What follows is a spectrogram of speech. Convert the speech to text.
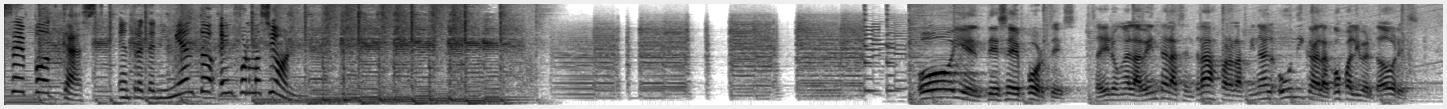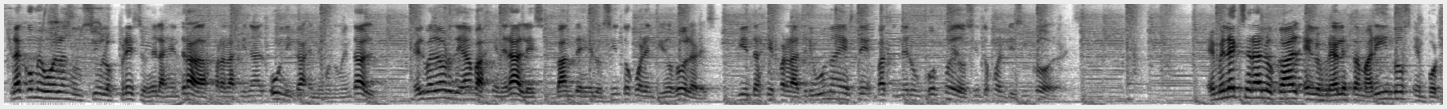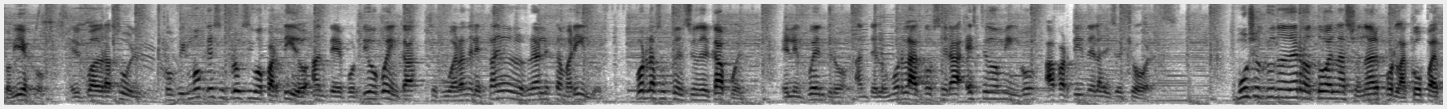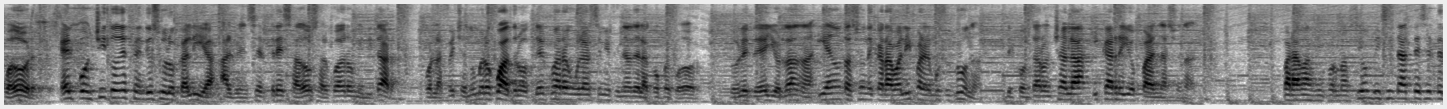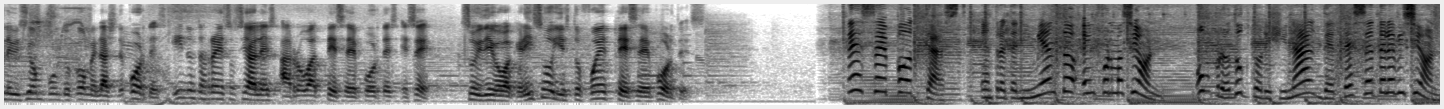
TC Podcast, entretenimiento e información. Hoy en TC Deportes salieron a la venta las entradas para la final única de la Copa Libertadores. La Comebol anunció los precios de las entradas para la final única en el Monumental. El valor de ambas generales van desde los 142 dólares, mientras que para la tribuna este va a tener un costo de 245 dólares. Emelec será local en los Reales Tamarindos en Puerto Viejo. El cuadro azul confirmó que su próximo partido ante Deportivo Cuenca se jugará en el estadio de los Reales Tamarindos por la suspensión del Capuel. El encuentro ante los Morlacos será este domingo a partir de las 18 horas. Mucho Cruna derrotó al Nacional por la Copa Ecuador. El Ponchito defendió su localía al vencer 3 a 2 al cuadro militar por la fecha número 4 del cuadrangular semifinal de la Copa Ecuador. Doblete de Jordana y anotación de Carabalí para el Musucruna. Descontaron Chala y Carrillo para el Nacional. Para más información visita tctelevisión.com deportes y nuestras redes sociales arroba tcdeportesec. Soy Diego Vaquerizo y esto fue TC Deportes. TC Podcast, entretenimiento e información, un producto original de TC Televisión.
